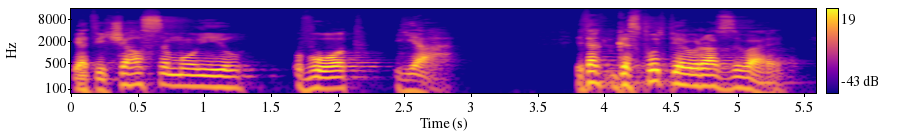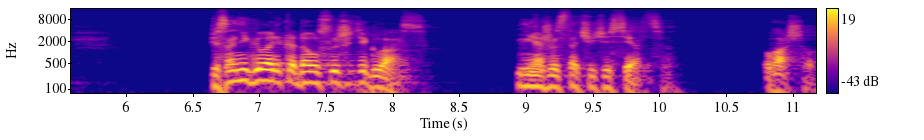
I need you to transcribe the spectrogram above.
и отвечал Самуил, вот я. Итак, Господь первый раз взывает. Писание говорит, когда услышите глаз, не ожесточите сердце вашего.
